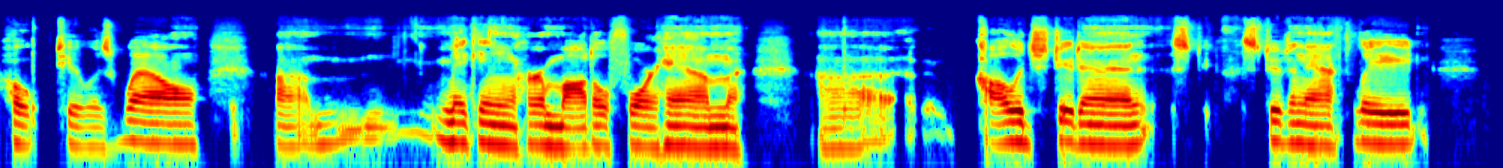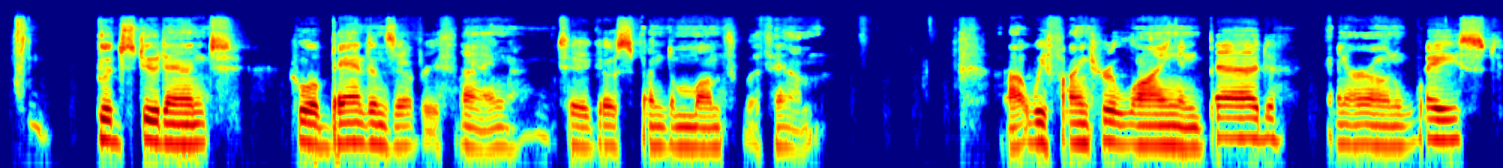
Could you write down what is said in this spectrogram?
Hope to as well, um, making her model for him. Uh, college student, st- student athlete, good student who abandons everything to go spend a month with him. Uh, we find her lying in bed in her own waste,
